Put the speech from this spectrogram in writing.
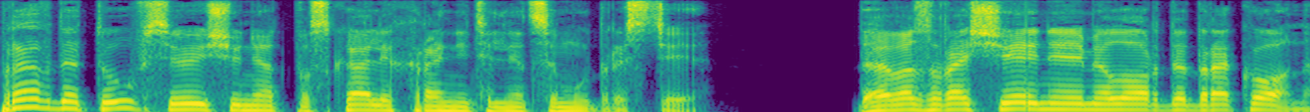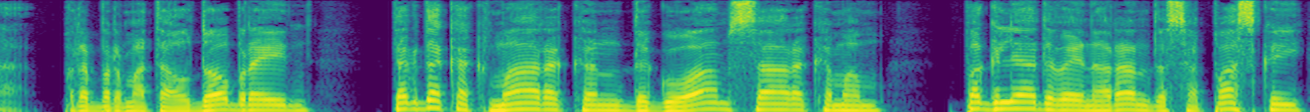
Правда, ту все еще не отпускали хранительницы мудрости. «До возвращения милорда-дракона!» — пробормотал Добрейн, тогда как Маракон да Гуам с Аракомом, поглядывая на Ранда с опаской,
